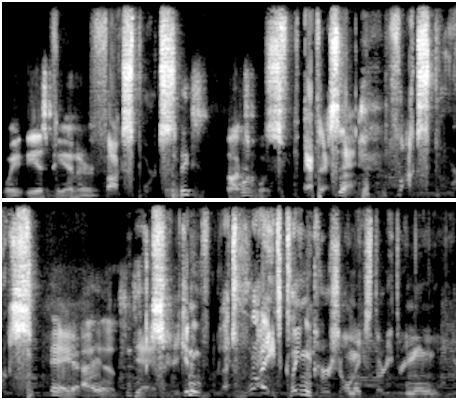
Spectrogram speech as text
Wait, ESPN or Fox I Sports. think. s- Fox Wow. Sports? FSN. Fox Sports. Hey, I am. Yeah. Taking over. That's right. Clayton Kershaw makes 33 million a year.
